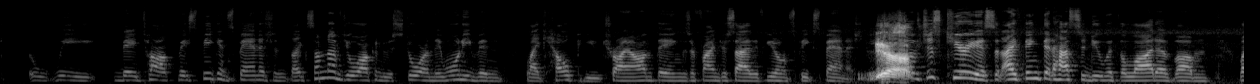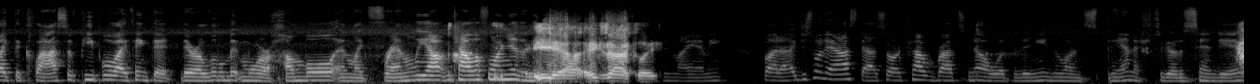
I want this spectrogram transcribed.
we they talk, they speak in Spanish, and like sometimes you walk into a store and they won't even like help you try on things or find your size if you don't speak Spanish. Yeah. I was just curious, and I think that has to do with a lot of um like the class of people. I think that they're a little bit more humble and like friendly out in California than they Yeah, exactly. But I just wanted to ask that so our travel brats know whether they need to learn Spanish to go to San Diego.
